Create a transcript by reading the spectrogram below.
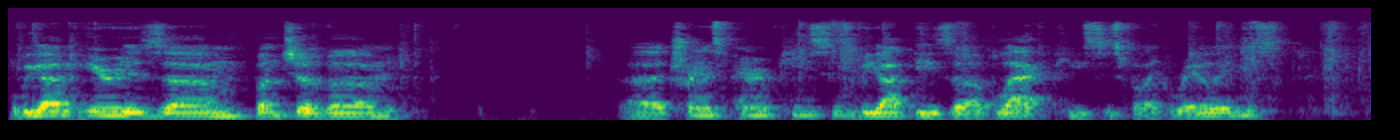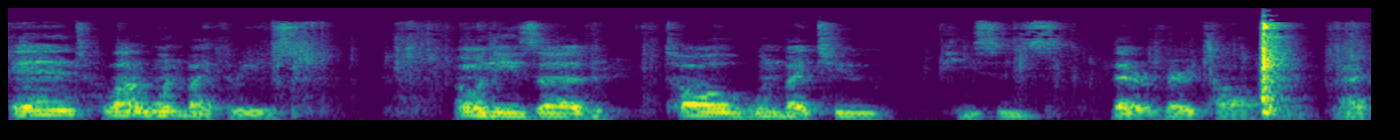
What we got in here is a um, bunch of um, uh, transparent pieces. We got these uh, black pieces for like railings. And a lot of one by threes. Oh, and these uh, tall one by two pieces that are very tall. All right.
